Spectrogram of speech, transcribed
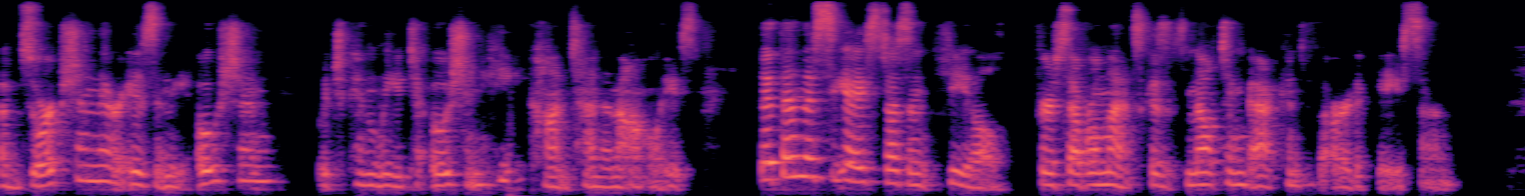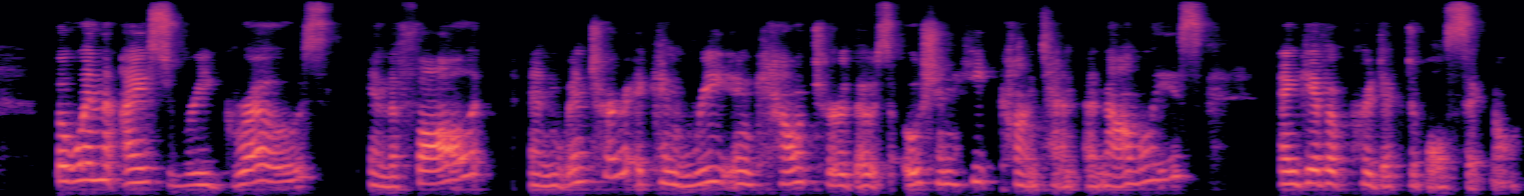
absorption there is in the ocean, which can lead to ocean heat content anomalies that then the sea ice doesn't feel for several months because it's melting back into the Arctic basin. But when the ice regrows in the fall and winter, it can re-encounter those ocean heat content anomalies and give a predictable signal.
